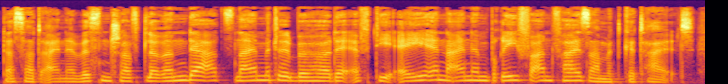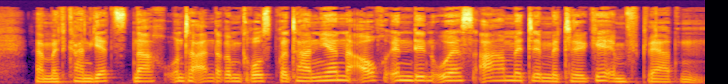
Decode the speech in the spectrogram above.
Das hat eine Wissenschaftlerin der Arzneimittelbehörde FDA in einem Brief an Pfizer mitgeteilt. Damit kann jetzt nach unter anderem Großbritannien auch in den USA mit dem Mittel geimpft werden.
